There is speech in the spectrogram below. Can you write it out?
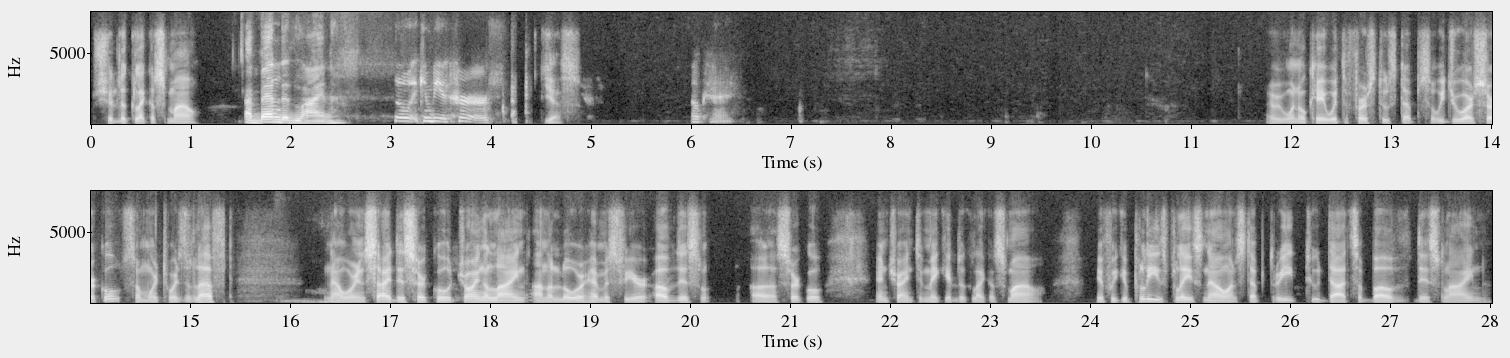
Should look like a smile. A bended line. So it can be a curve. Yes. Okay. Everyone okay with the first two steps? So we drew our circle somewhere towards the left. Now we're inside this circle, drawing a line on the lower hemisphere of this uh, circle and trying to make it look like a smile. If we could please place now on step three, two dots above this line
